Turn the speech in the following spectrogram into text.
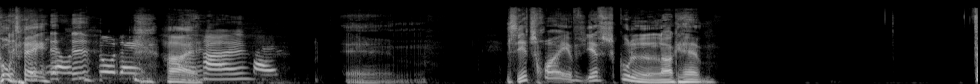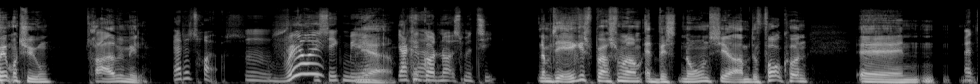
God dag. Det også en god dag. Hej. Hej. Hej. Øhm, altså, jeg tror, jeg, jeg skulle nok have 25, 30 mil. Ja, det tror jeg også. Mm. Really? Hvis ikke mere. Ja. Jeg kan Ja. godt nøjes med 10. Nå, men det er ikke et spørgsmål om, at hvis nogen siger, om du får kun... Øh, At,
